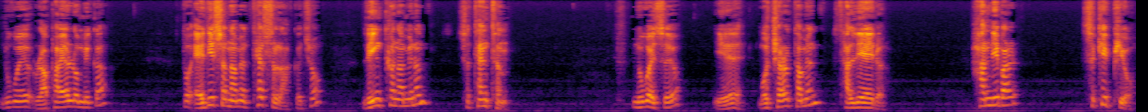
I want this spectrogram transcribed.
누구예요? 라파엘로입니까? 또 에디슨 하면 테슬라. 그렇죠? 링컨 하면은 스탠턴. 누가 있어요? 예. 모차르트 하면 살리에르. 한니발 스키피오.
